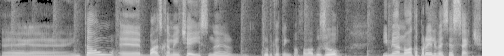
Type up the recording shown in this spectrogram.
É, então, é, basicamente é isso, né? Tudo que eu tenho para falar do jogo. E minha nota para ele vai ser 7.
